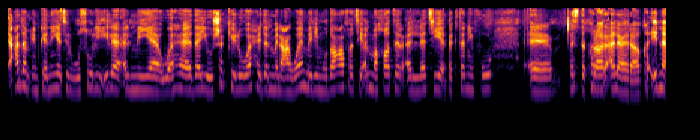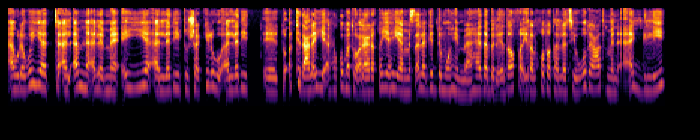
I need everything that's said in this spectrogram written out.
عدم إمكانية الوصول إلى المياه وهذا يشكل واحدا من عوامل مضاعفة المخاطر التي تكتنف استقرار العراق. إن أولوية الأمن المائي الذي تشكله الذي تؤكد عليه الحكومة العراقية هي مسألة جد مهمة. هذا بالإضافة إلى الخطط التي وضعت من أجل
